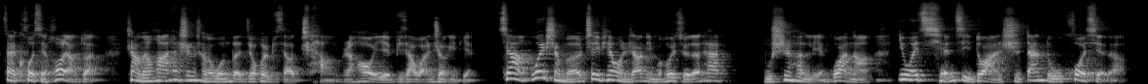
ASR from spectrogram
再扩写后两段，这样的话它生成的文本就会比较长，然后也比较完整一点。像为什么这篇文章你们会觉得它不是很连贯呢？因为前几段是单独扩写的。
